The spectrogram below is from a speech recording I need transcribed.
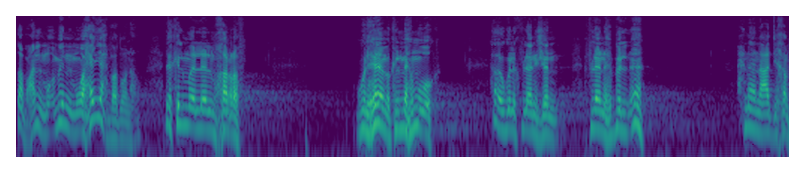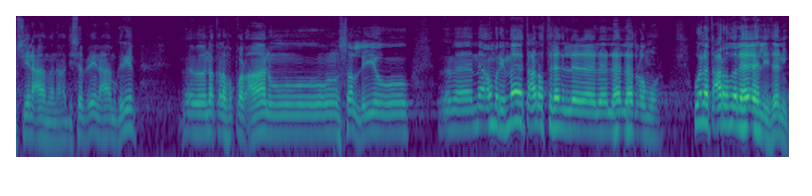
طبعا المؤمن الموحد يحفظونه لكن المخرف والهامك المهموك ها يقول لك فلان جن فلان هبل آه إحنا نعدي خمسين عام نعدي سبعين عام قريب نقرأ في القرآن ونصلي وما عمري ما تعرضت لهذه الأمور ولا تعرض لها أهلي ثاني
